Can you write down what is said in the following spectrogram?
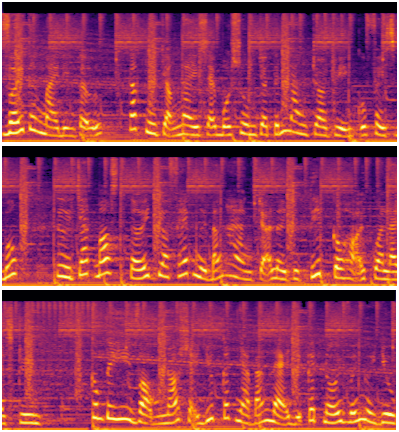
Với thương mại điện tử, các lựa chọn này sẽ bổ sung cho tính năng trò chuyện của Facebook, từ chatbot tới cho phép người bán hàng trả lời trực tiếp câu hỏi qua livestream. Công ty hy vọng nó sẽ giúp các nhà bán lẻ giữ kết nối với người dùng.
